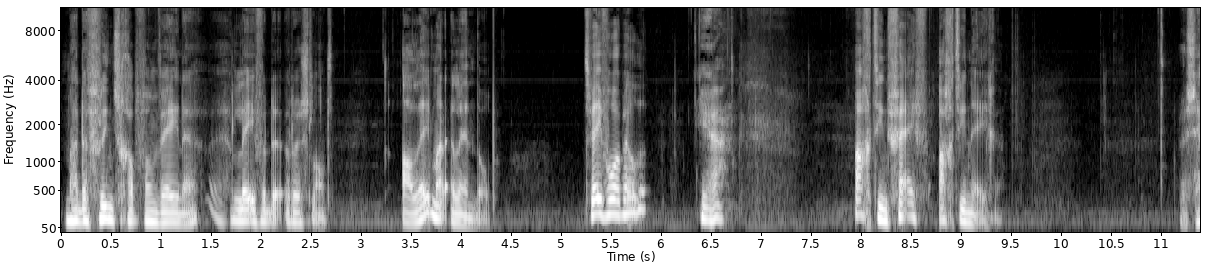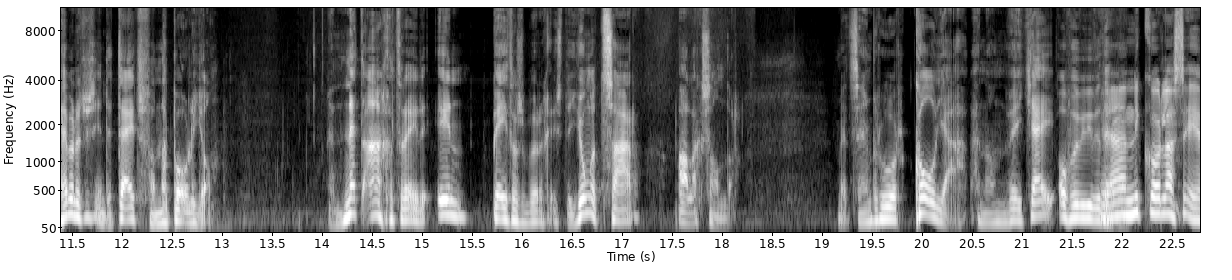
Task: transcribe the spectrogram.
Maar de vriendschap van Wenen leverde Rusland alleen maar ellende op. Twee voorbeelden. Ja. 1805, 1809. Dus hebben het dus in de tijd van Napoleon. Net aangetreden in Petersburg is de jonge tsaar Alexander. Met zijn broer Kolja. En dan weet jij over wie we het Ja, hebben. Nicolaas I.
